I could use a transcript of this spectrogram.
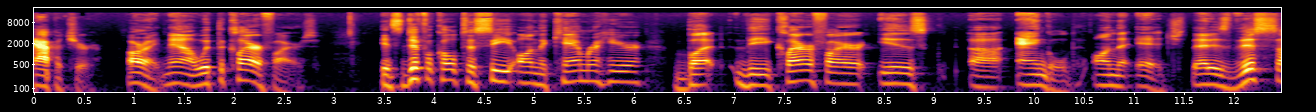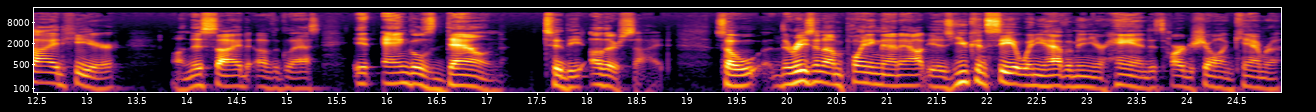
aperture. All right, now with the clarifiers, it's difficult to see on the camera here, but the clarifier is uh, angled on the edge. That is this side here on this side of the glass, it angles down to the other side. So the reason I'm pointing that out is you can see it when you have them in your hand, it's hard to show on camera,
